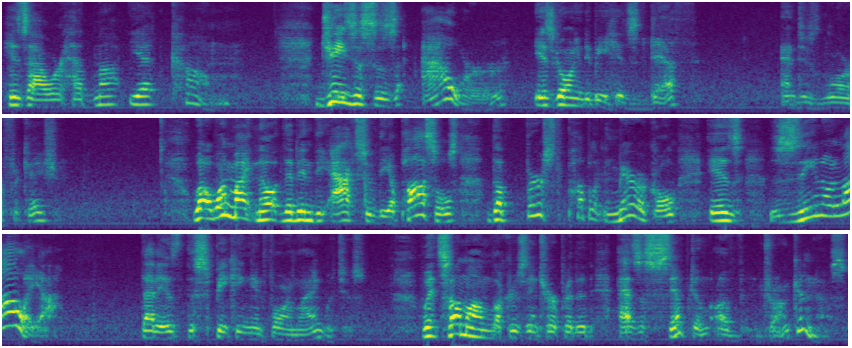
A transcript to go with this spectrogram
His hour had not yet come. Jesus' hour is going to be His death and His glorification. Well, one might note that in the Acts of the Apostles, the first public miracle is xenolalia, that is, the speaking in foreign languages, which some onlookers interpreted as a symptom of drunkenness.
